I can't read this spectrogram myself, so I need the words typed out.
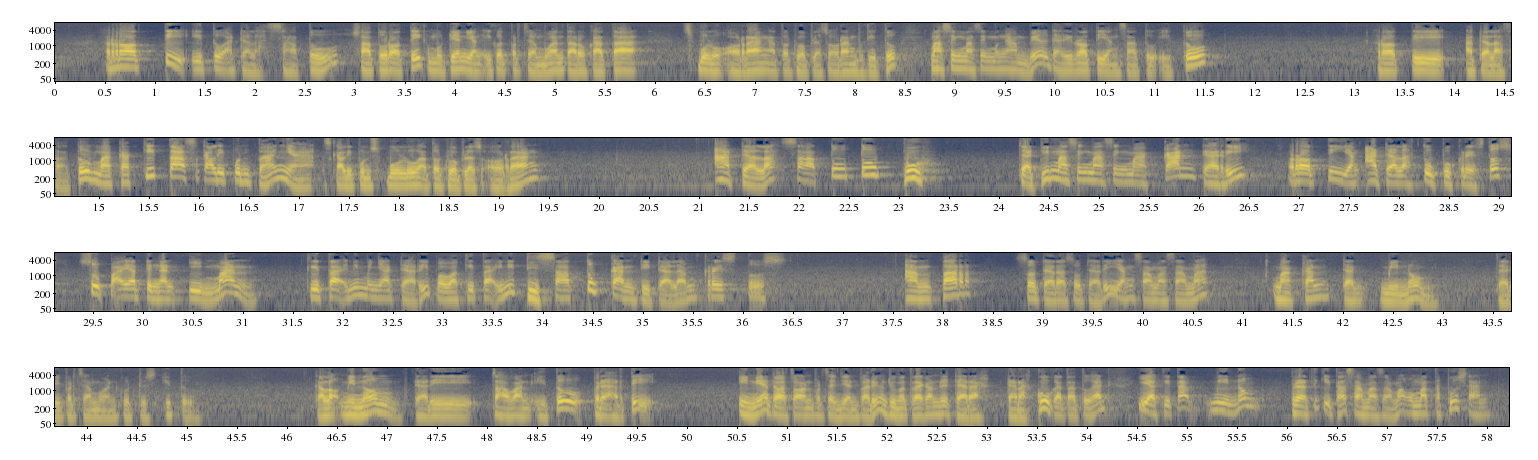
roti itu adalah satu, satu roti, kemudian yang ikut perjamuan taruh kata 10 orang atau 12 orang begitu, masing-masing mengambil dari roti yang satu itu, roti adalah satu, maka kita sekalipun banyak, sekalipun 10 atau 12 orang, adalah satu tubuh. Jadi masing-masing makan dari roti yang adalah tubuh Kristus, supaya dengan iman kita ini menyadari bahwa kita ini disatukan di dalam Kristus. Antar saudara-saudari yang sama-sama makan dan minum dari perjamuan kudus itu. Kalau minum dari cawan itu berarti ini adalah cawan perjanjian baru yang dimeteraikan oleh darah darahku kata Tuhan. Ya kita minum berarti kita sama-sama umat tebusan.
